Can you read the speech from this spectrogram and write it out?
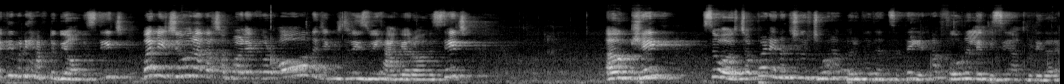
Everybody have to be on the stage ಬನ್ನಿ, ಜೋರಾದ ಚಪ್ಪಾಳೆ for all the youngsters we have here on the stage okay so ಚಪ್ಪಾಳೆ ಚೂರು ಜೋರಾಗಿ ಬರ್ಬೋದು ಅನ್ಸುತ್ತೆ. ಎಲ್ಲ ಫೋನಲ್ಲೇ ಬ್ಯುಸಿ ಆಗ್ಬಿಟ್ಟಿದ್ದಾರೆ.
